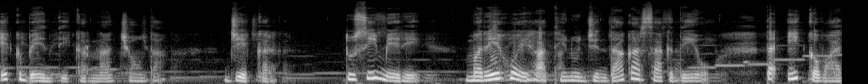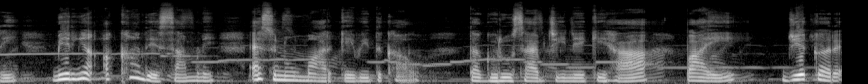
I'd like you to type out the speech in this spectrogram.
ਇੱਕ ਬੇਨਤੀ ਕਰਨਾ ਚਾਹੁੰਦਾ, ਜੇਕਰ ਤੁਸੀਂ ਮੇਰੇ ਮਰੇ ਹੋਏ ਹਾਥੀ ਨੂੰ ਜਿੰਦਾ ਕਰ ਸਕਦੇ ਹੋ, ਤਾਂ ਇੱਕ ਵਾਰੀ ਮੇਰੀਆਂ ਅੱਖਾਂ ਦੇ ਸਾਹਮਣੇ ਇਸ ਨੂੰ ਮਾਰ ਕੇ ਵੀ ਦਿਖਾਓ। ਤਾਂ ਗੁਰੂ ਸਾਹਿਬ ਜੀ ਨੇ ਕਿਹਾ, ਭਾਈ, ਜੇਕਰ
